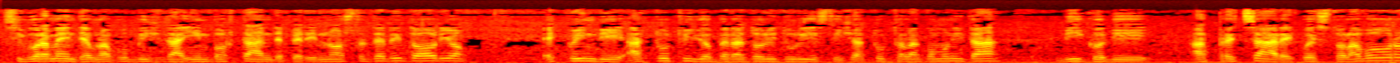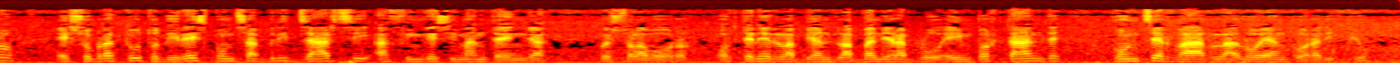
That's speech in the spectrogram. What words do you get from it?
Sicuramente è una pubblicità importante per il nostro territorio e quindi a tutti gli operatori turistici, a tutta la comunità dico di apprezzare questo lavoro e soprattutto di responsabilizzarsi affinché si mantenga questo lavoro. Ottenere la, la bandiera blu è importante, conservarla lo è ancora di più.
